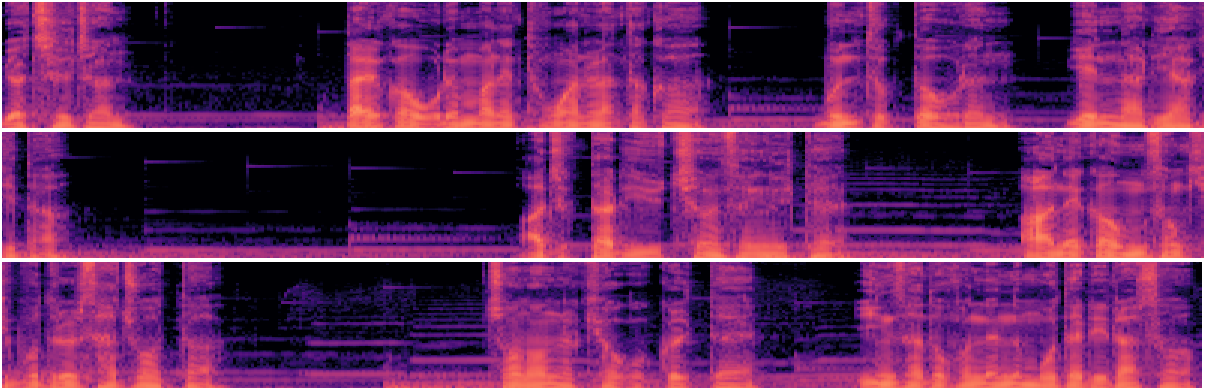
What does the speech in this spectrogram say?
며칠 전 딸과 오랜만에 통화를 하다가 문득 떠오른 옛날 이야기다. 아직 딸이 유치원생일 때 아내가 음성 키보드를 사주었다. 전원을 켜고 끌 때 인사도 건네는 모델이라서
